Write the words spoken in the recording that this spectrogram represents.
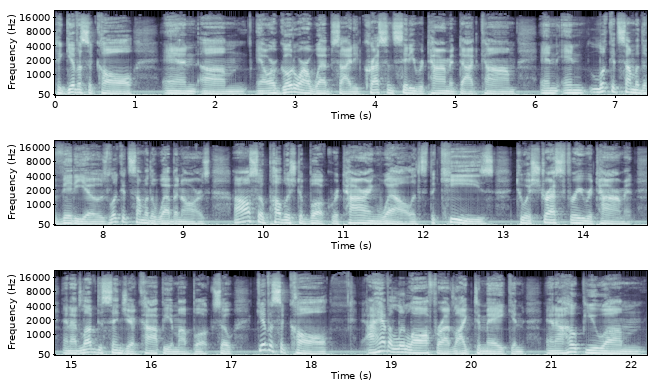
to give us a call and um, or go to our website at crescentcityretirement.com and and look at some of the videos, look at some of the webinars. I also published a book, Retiring Well. It's the keys to a stress-free retirement, and I'd love to send you a copy of my book. So give us a call I have a little offer I'd like to make, and and I hope you um,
